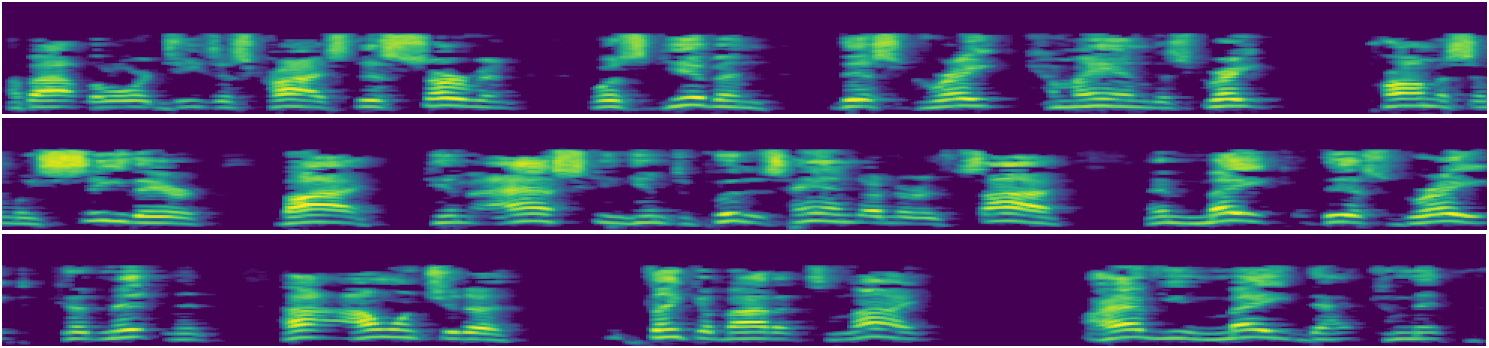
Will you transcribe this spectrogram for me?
about the Lord Jesus Christ. This servant was given this great command, this great promise, and we see there by him asking him to put his hand under his thigh, and make this great commitment. I, I want you to think about it tonight. Have you made that commitment?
